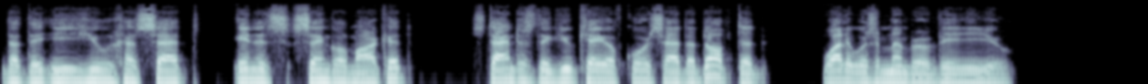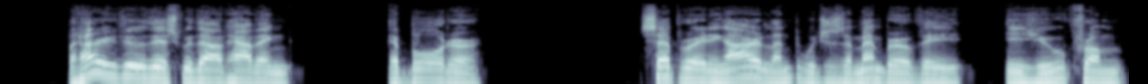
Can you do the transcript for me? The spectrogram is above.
that the EU has set in its single market, standards the UK, of course, had adopted while it was a member of the EU. But how do you do this without having a border separating Ireland, which is a member of the EU, from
